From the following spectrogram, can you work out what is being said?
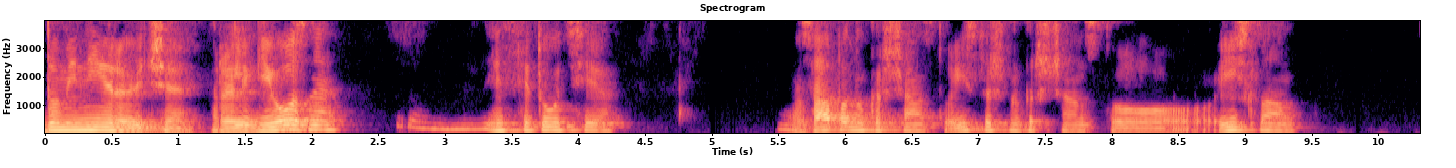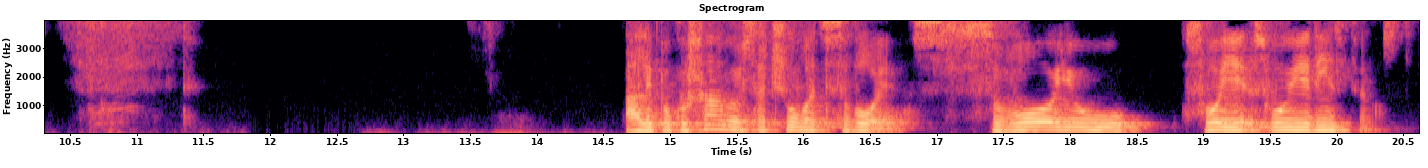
dominirajuće religiozne institucije, zapadno kršćanstvo, istočno kršćanstvo, islam. Ali pokušavaju sačuvati svoje, svoju, svoje, svoju jedinstvenost.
